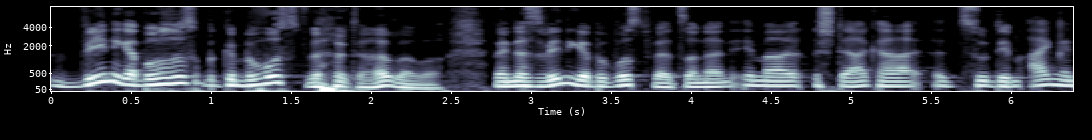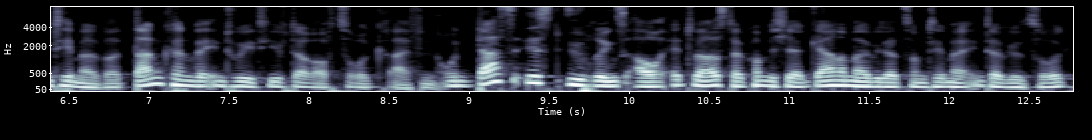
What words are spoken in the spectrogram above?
weniger bewusst, wird, wenn das weniger bewusst wird, sondern immer stärker äh, zu dem eigenen Thema wird, dann können wir intuitiv darauf zurückgreifen. Und das ist übrigens auch etwas, da komme ich ja gerne mal wieder zum Thema Interview zurück,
